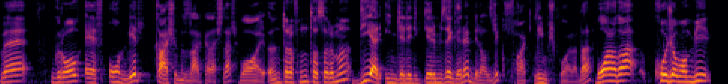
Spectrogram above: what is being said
Ve Grove F11 karşımızda arkadaşlar. Vay ön tarafının tasarımı diğer incelediklerimize göre birazcık farklıymış bu arada. Bu arada kocaman bir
